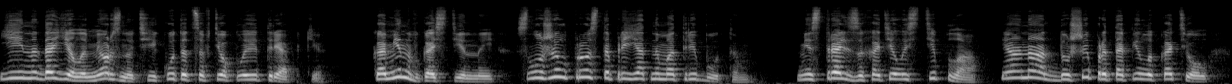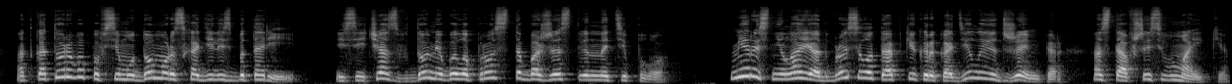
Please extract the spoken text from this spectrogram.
Ей надоело мерзнуть и кутаться в теплые тряпки. Камин в гостиной служил просто приятным атрибутом. Мистраль захотелось тепла, и она от души протопила котел, от которого по всему дому расходились батареи. И сейчас в доме было просто божественно тепло. Мира сняла и отбросила тапки крокодила и джемпер, оставшись в майке.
